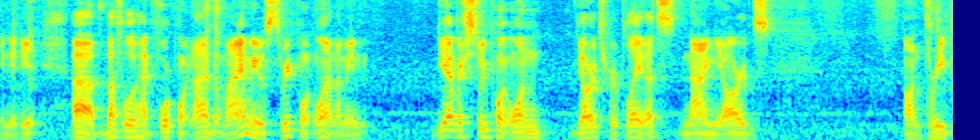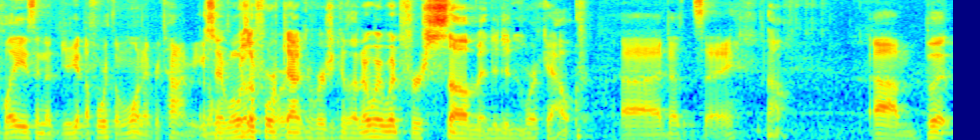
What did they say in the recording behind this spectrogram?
an idiot. Uh, Buffalo had 4.9, but Miami was 3.1. I mean, you average 3.1 yards per play. That's nine yards on three plays, and you're getting a fourth and one every time. You say what was our fourth it. down conversion? Because I know we went for some and it didn't work out. Uh, it doesn't say. Oh, Um, but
